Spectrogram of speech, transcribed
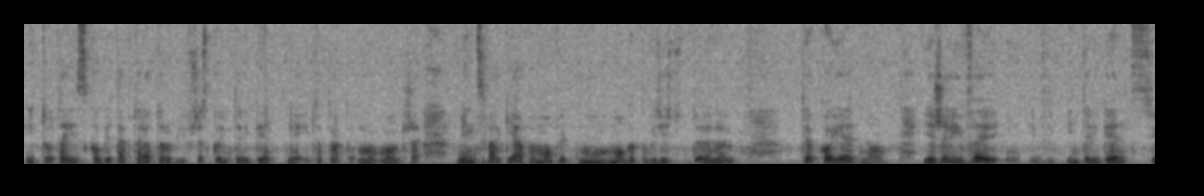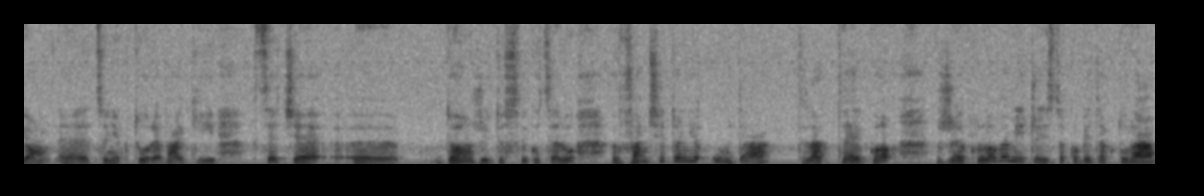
i tutaj jest kobieta, która to robi wszystko inteligentnie i to tak mądrze. Więc wagi, ja Wam mogę, mogę powiedzieć e, tylko jedno. Jeżeli Wy inteligencją, e, co niektóre wagi, chcecie e, dążyć do swojego celu, Wam się to nie uda, dlatego, że Królowa Mieczy jest to kobieta, która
